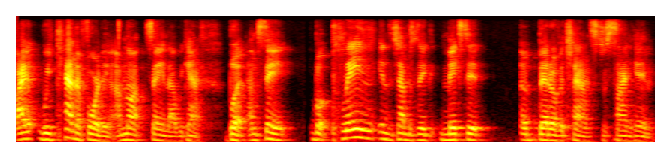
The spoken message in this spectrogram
I we can't afford it. I'm not saying that we can't, but I'm saying but playing in the Champions League makes it a better of a chance to sign him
